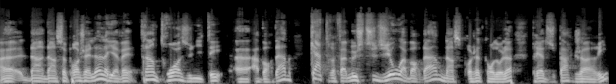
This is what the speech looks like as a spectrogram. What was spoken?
Euh, dans, ce projet-là, là, il y avait 33 unités euh, abordables, quatre fameux studios abordables dans ce projet de condo-là, près du parc Jarry,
